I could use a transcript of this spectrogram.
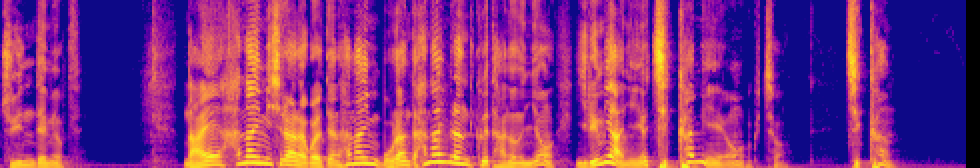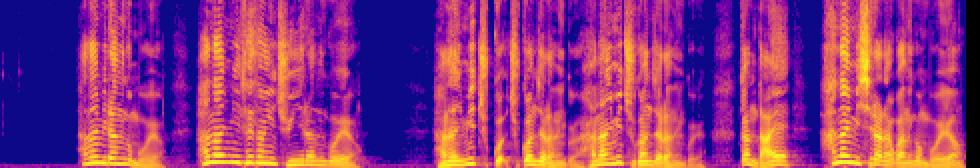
주인됨이 없어요. 나의 하나님이시라라고 할 때는 하나님 뭐라는데 하나님이라는 그 단어는요 이름이 아니에요 직함이에요 그렇죠 직함 하나님이라는 건 뭐예요 하나님이 세상의 주인이라는 거예요 하나님이 주권, 주권자라는 거예요. 하나님이 주관자라는 거예요. 그러니까 나의 하나님이시라라고 하는 건 뭐예요?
